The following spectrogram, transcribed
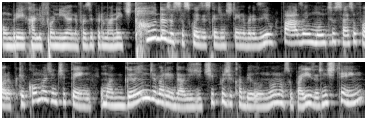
ombre californiana, fazer permanente, todas essas coisas que a gente tem no Brasil fazem muito sucesso fora, porque como a gente tem uma grande variedade de tipos de cabelo no nosso país, a gente tem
